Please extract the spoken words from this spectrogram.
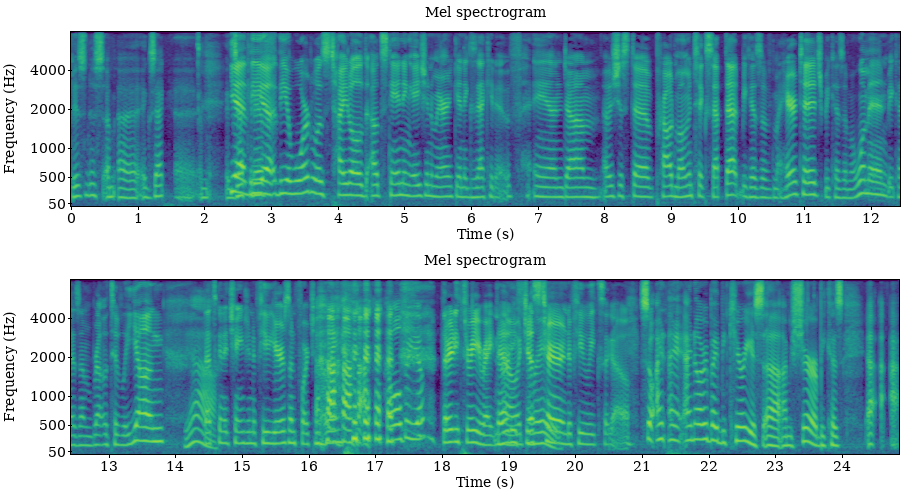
business um, uh, exec uh, um, Yeah, the uh, the award was titled Outstanding Asian American Executive, and um, I was just a proud moment to accept that because of my heritage, because I'm a woman, because I'm relatively young. Yeah. that's going to change in a few years, unfortunately. How old are you? 33 right now. It just turned a few weeks ago. So I, I, I know everybody be curious, uh, I'm sure, because uh, I,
